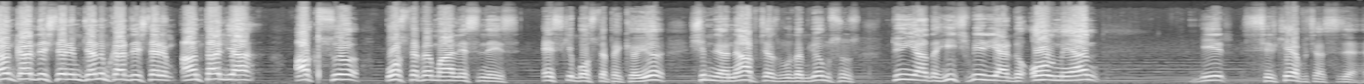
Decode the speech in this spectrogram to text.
Can kardeşlerim, canım kardeşlerim Antalya Aksu Boztepe mahallesindeyiz. Eski Boztepe köyü. Şimdi ne yapacağız burada biliyor musunuz? Dünyada hiçbir yerde olmayan bir sirke yapacağız size.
